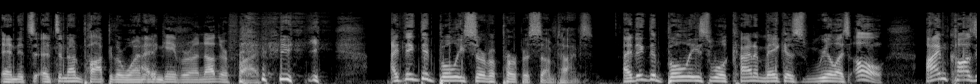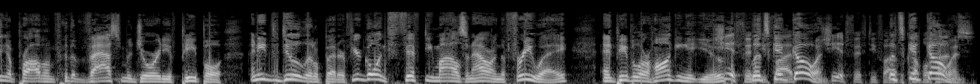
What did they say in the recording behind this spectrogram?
And it's it's an unpopular one. I gave her another five. I think that bullies serve a purpose sometimes. I think that bullies will kind of make us realize, oh, I'm causing a problem for the vast majority of people. I need to do a little better. If you're going 50 miles an hour on the freeway and people are honking at you, let's get going. She hit 55 Let's get going. times.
